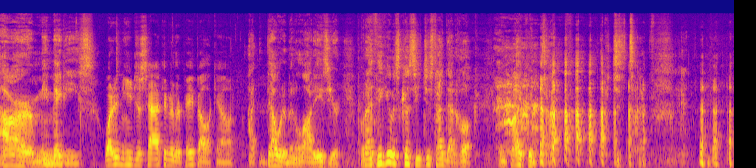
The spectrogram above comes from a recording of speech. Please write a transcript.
Arr, me mateys. Why didn't he just hack into their PayPal account? I, that would have been a lot easier. But I think it was because he just had that hook. And he probably couldn't type. Could just type.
